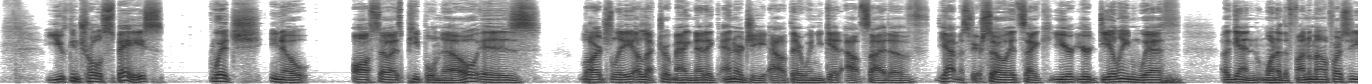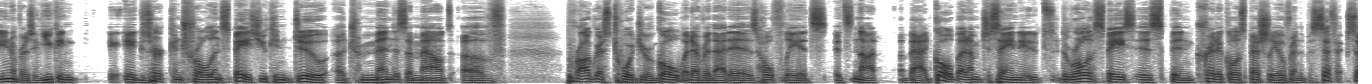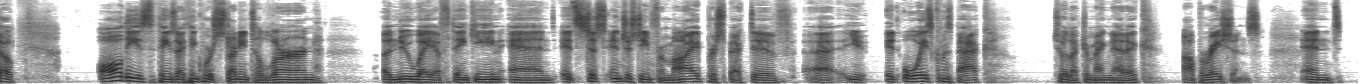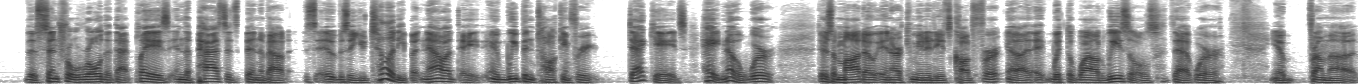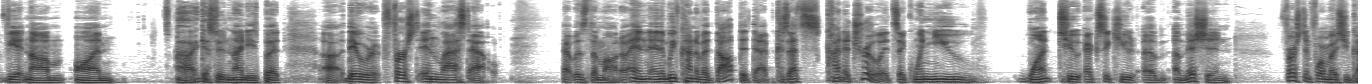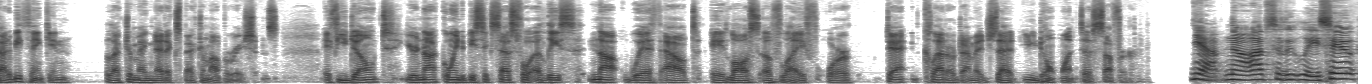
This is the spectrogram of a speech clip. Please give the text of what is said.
You control space which you know also as people know is largely electromagnetic energy out there when you get outside of the atmosphere. So it's like you're you're dealing with again one of the fundamental forces of the universe. If you can exert control in space, you can do a tremendous amount of progress toward your goal, whatever that is. Hopefully, it's it's not a bad goal, but I'm just saying the role of space has been critical, especially over in the Pacific. So all these things, I think we're starting to learn a new way of thinking, and it's just interesting from my perspective. Uh, you, it always comes back to electromagnetic operations, and the central role that that plays. In the past, it's been about it was a utility, but nowadays, and we've been talking for decades. Hey, no, we're there's a motto in our community. It's called for, uh, with the wild weasels that were, you know, from uh, Vietnam on, uh, I guess through the '90s, but uh, they were first in, last out. That was the motto. And and we've kind of adopted that because that's kind of true. It's like when you want to execute a, a mission, first and foremost, you've got to be thinking electromagnetic spectrum operations. If you don't, you're not going to be successful, at least not without a loss of life or da- collateral damage that you don't want to suffer. Yeah, no, absolutely. So,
